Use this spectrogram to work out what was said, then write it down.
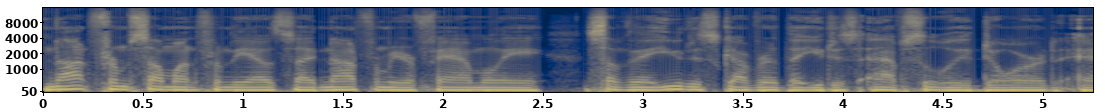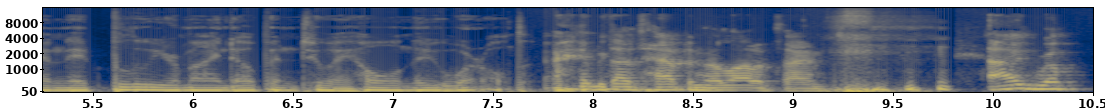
not from someone from the outside, not from your family, something that you discovered that you just absolutely adored and it blew your mind open to a whole new world? that happened a lot of times. I grew up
